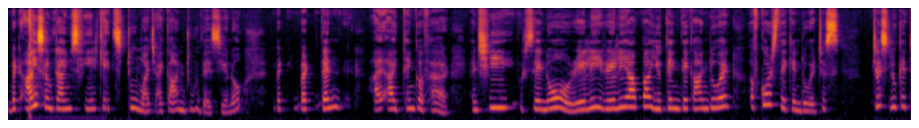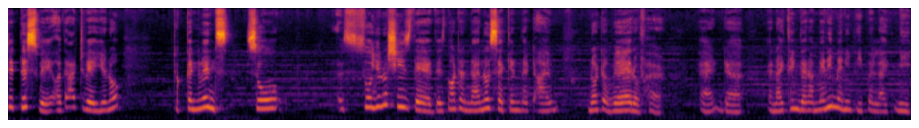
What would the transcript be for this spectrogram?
But I sometimes feel it's too much, I can't do this, you know. But, but then I, I think of her and she would say, No, really, really, Appa, you think they can't do it? Of course they can do it. Just just look at it this way or that way, you know, to convince. So so you know she's there. There's not a nanosecond that I'm not aware of her. And uh, and I think there are many, many people like me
